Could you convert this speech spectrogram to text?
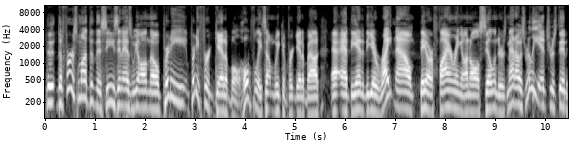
the the first month of the season, as we all know, pretty pretty forgettable. Hopefully, something we can forget about at, at the end of the year. Right now, they are firing on all cylinders. Matt, I was really interested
